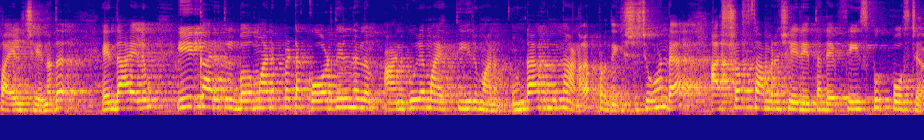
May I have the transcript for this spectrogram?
ഫയൽ ചെയ്യുന്നത്. എന്തായാലും ഈ കാര്യത്തിൽ ബഹുമാനപ്പെട്ട കോടതിയിൽ നിന്നും അനുകൂലമായ തീരുമാനം ഉണ്ടാകുമെന്നാണ് പ്രതീക്ഷിച്ചുകൊണ്ട് അഷ്റഫ് താമരശ്ശേരി തന്റെ ഫേസ്ബുക്ക് പോസ്റ്റ്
